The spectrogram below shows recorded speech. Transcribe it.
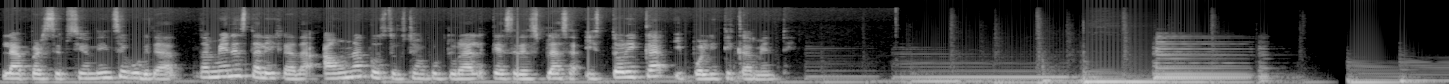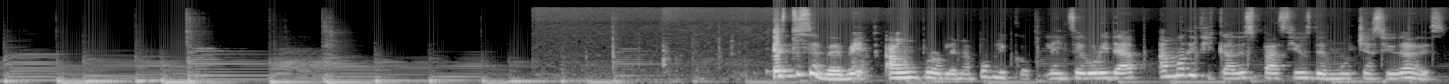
La percepción de inseguridad también está ligada a una construcción cultural que se desplaza histórica y políticamente. Esto se debe a un problema público. La inseguridad ha modificado espacios de muchas ciudades,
